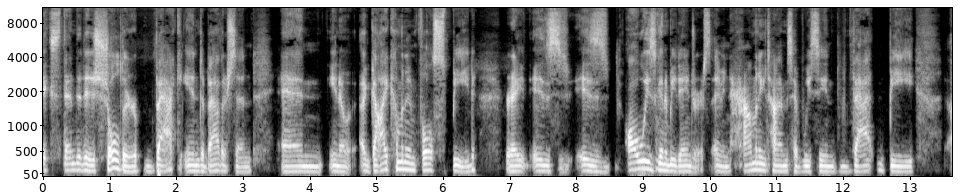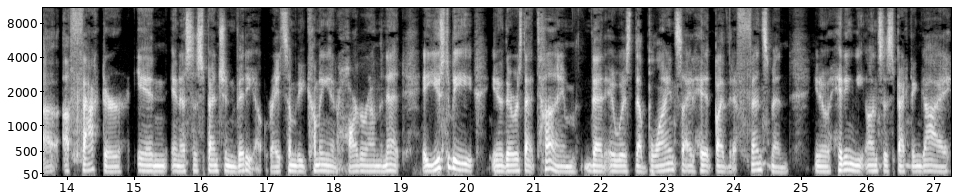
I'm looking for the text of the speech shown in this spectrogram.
extended his shoulder back into Batherson and you know a guy coming in full speed right, is is always going to be dangerous. I mean, how many times have we seen that be uh, a factor in in a suspension video right? Somebody coming in hard around the net. It used to be you know there was that time that it was the blindside hit by the defenseman you know hitting the unsuspecting guy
